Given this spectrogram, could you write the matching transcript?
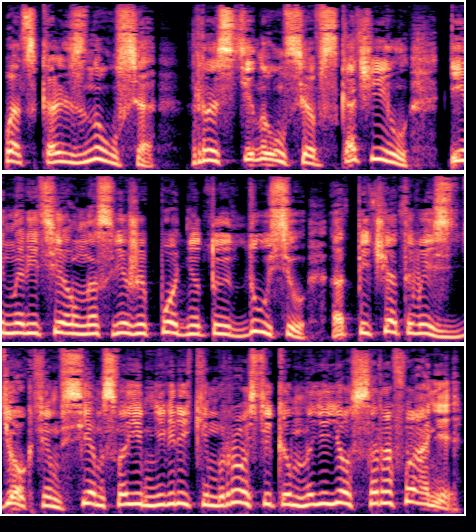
подскользнулся, растянулся, вскочил и налетел на свежеподнятую Дусю, отпечатываясь дегтем всем своим невеликим ростиком на ее сарафане.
